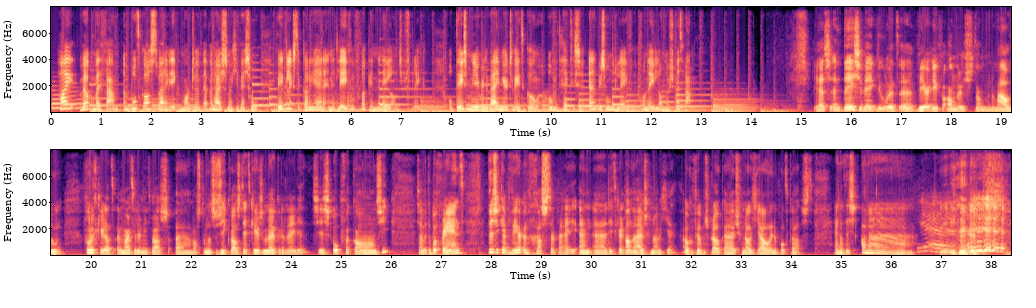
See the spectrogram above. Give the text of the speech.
Hi, welkom bij Faam, een podcast waarin ik, Marten, met mijn huisgenootje Wessel wekelijks de carrière en het leven van bekende Nederlanders bespreek. Op deze manier willen wij meer te weten komen over het hectische en het bijzondere leven van Nederlanders met faam. Yes, en deze week doen we het eh, weer even anders dan we normaal doen. Vorige keer dat uh, Marten er niet was, uh, was het omdat ze ziek was. Dit keer is een leukere reden. Ze is op vakantie, samen met de boyfriend. Dus ik heb weer een gast erbij. En dit keer een ander huisgenootje. Ook een veel besproken huisgenootje al in de podcast. En dat is Anna. Yeah.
